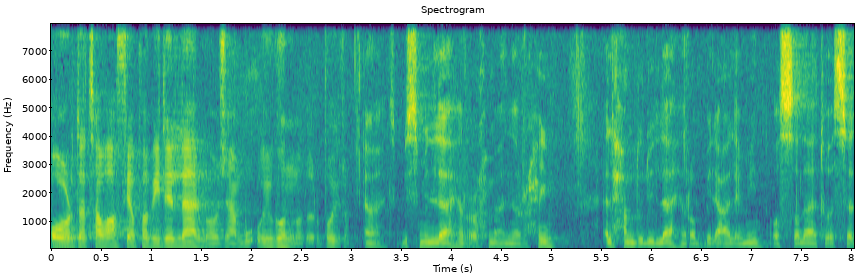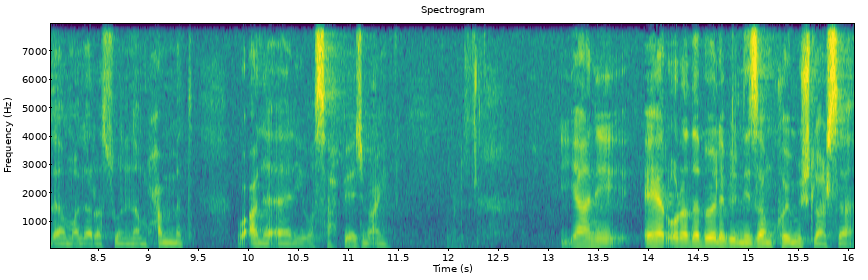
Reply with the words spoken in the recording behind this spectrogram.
orada tavaf yapabilirler mi hocam? Bu uygun mudur? Buyurun. Evet. Bismillahirrahmanirrahim. Elhamdülillahi Rabbil alemin. Ve salatu ve selamu ala Resulina Muhammed ve ala alihi ve sahbihi ecma'in. Yani eğer orada böyle bir nizam koymuşlarsa,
